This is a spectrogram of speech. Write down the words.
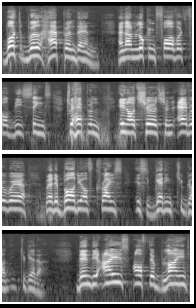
What will happen then? And I'm looking forward for these things to happen in our church and everywhere where the body of Christ is getting together. Then the eyes of the blind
